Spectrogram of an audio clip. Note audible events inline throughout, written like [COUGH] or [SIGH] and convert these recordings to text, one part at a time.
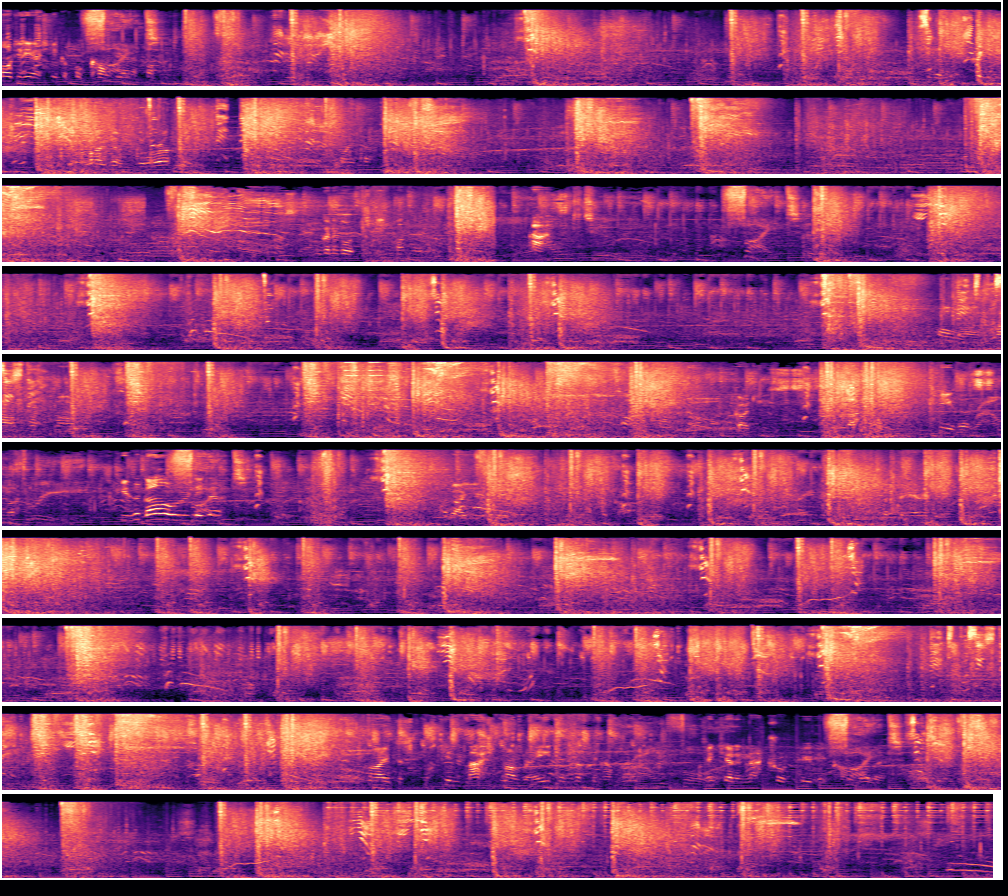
multi so you can put coffee in a fucking. Of Gora. I'm gonna go cheap on this. Ah. Two. Fight. God, Jesus. Jesus. Round three. He's a gold digger. What about you? Fucking mashed my rage and nothing happened. I think you had a natural two hit combo there. Ooh.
